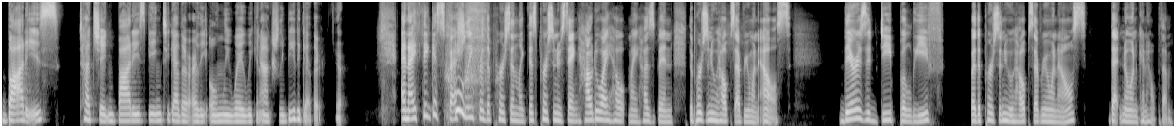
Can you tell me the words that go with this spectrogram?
bodies touching, bodies being together are the only way we can actually be together. Yeah. And I think, especially for the person like this person who's saying, How do I help my husband? The person who helps everyone else. There is a deep belief by the person who helps everyone else that no one can help them.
